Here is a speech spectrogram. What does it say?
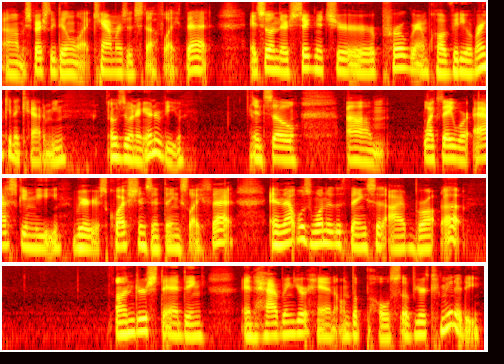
um, especially dealing with like cameras and stuff like that and so in their signature program called video ranking academy I was doing an interview. And so, um, like they were asking me various questions and things like that. And that was one of the things that I brought up. Understanding and having your hand on the pulse of your community.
